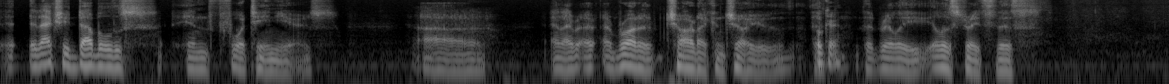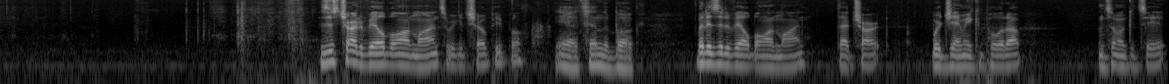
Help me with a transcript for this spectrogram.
it, it actually doubles in 14 years. Uh, and I, I- I brought a chart I can show you that, Okay. that really illustrates this. Is this chart available online so we could show people? Yeah, it's in the book. But is it available online, that chart, where Jamie could pull it up and someone could see it?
